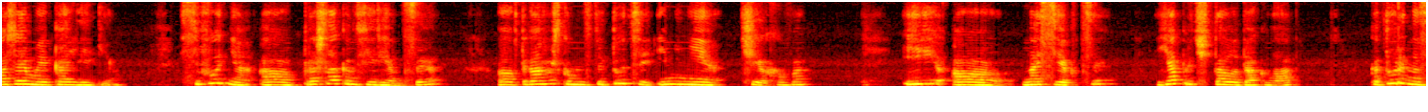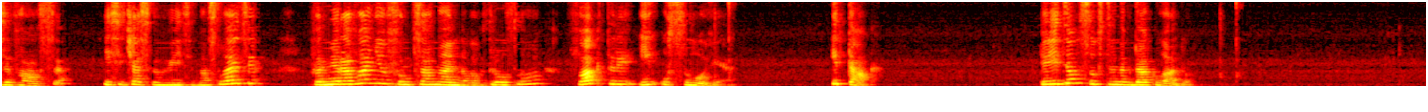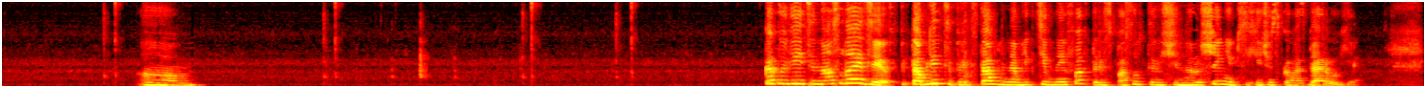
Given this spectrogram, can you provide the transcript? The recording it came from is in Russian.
уважаемые коллеги! Сегодня э, прошла конференция э, в Таганрожском институте имени Чехова. И э, на секции я прочитала доклад, который назывался, и сейчас вы увидите на слайде, «Формирование функционального взрослого. Факторы и условия». Итак, перейдем, собственно, к докладу. Как вы видите на слайде, в таблице представлены объективные факторы, способствующие нарушению психического здоровья.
